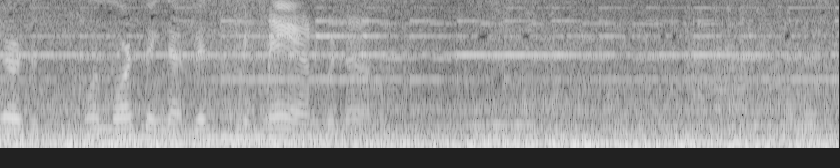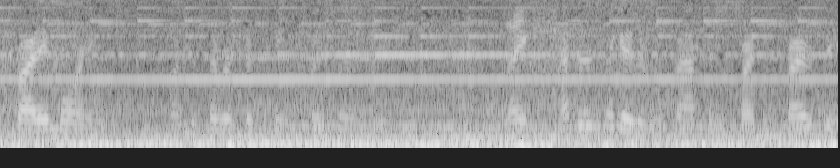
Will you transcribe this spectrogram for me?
There was just one more thing that Vince McMahon would know. On this Friday morning, December 15th, 2023. Like, after this, I gotta go to the bathroom and find some privacy.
